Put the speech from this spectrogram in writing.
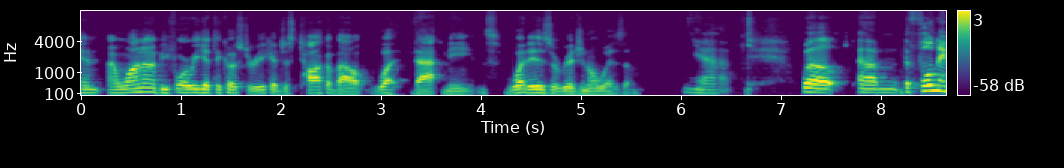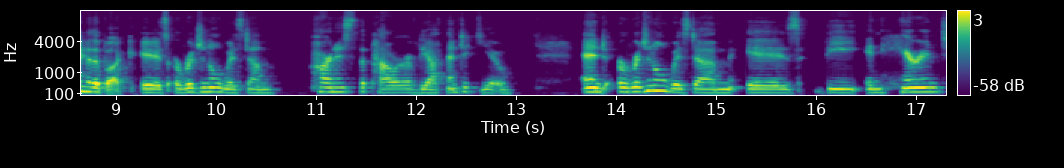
And I want to before we get to Costa Rica just talk about what that means. What is original wisdom? yeah well um, the full name of the book is original wisdom harness the power of the authentic you. And original wisdom is the inherent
